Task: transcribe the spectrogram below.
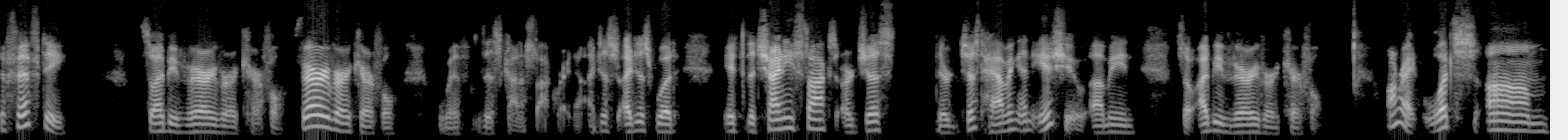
to 50. So I'd be very very careful, very very careful with this kind of stock right now. I just I just would. It's the Chinese stocks are just they're just having an issue. I mean, so I'd be very very careful. All right. What's um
